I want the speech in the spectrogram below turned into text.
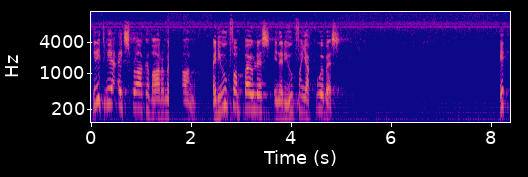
Hierdie twee uitsprake waarom dit gaan, uit die hoek van Paulus en uit die hoek van Jakobus, het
